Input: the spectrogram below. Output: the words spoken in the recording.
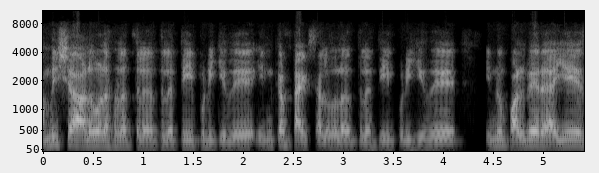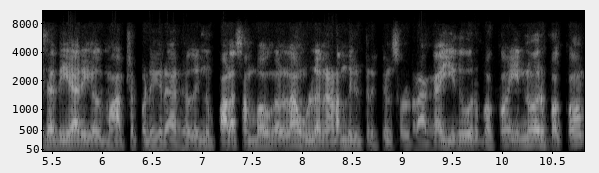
அமித்ஷா அலுவலகத்துல தீ பிடிக்குது இன்கம் டேக்ஸ் அலுவலகத்துல தீ பிடிக்குது இன்னும் பல்வேறு ஐஏஎஸ் அதிகாரிகள் மாற்றப்படுகிறார்கள் இன்னும் பல சம்பவங்கள்லாம் உள்ள நடந்துகிட்டு இருக்குன்னு சொல்றாங்க. இது ஒரு பக்கம். இன்னொரு பக்கம்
